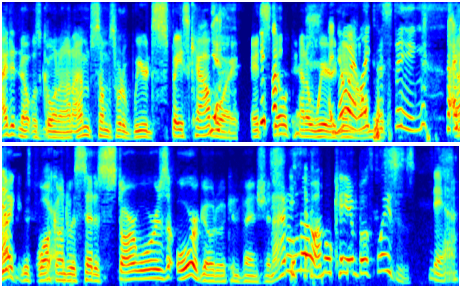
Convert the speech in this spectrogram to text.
I didn't know what was going on. I'm some sort of weird space cowboy. It's still kind of weird. I know now. I like this thing. I I, can just walk yeah. onto a set of Star Wars or go to a convention. I don't know. I'm okay in both places. yeah,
